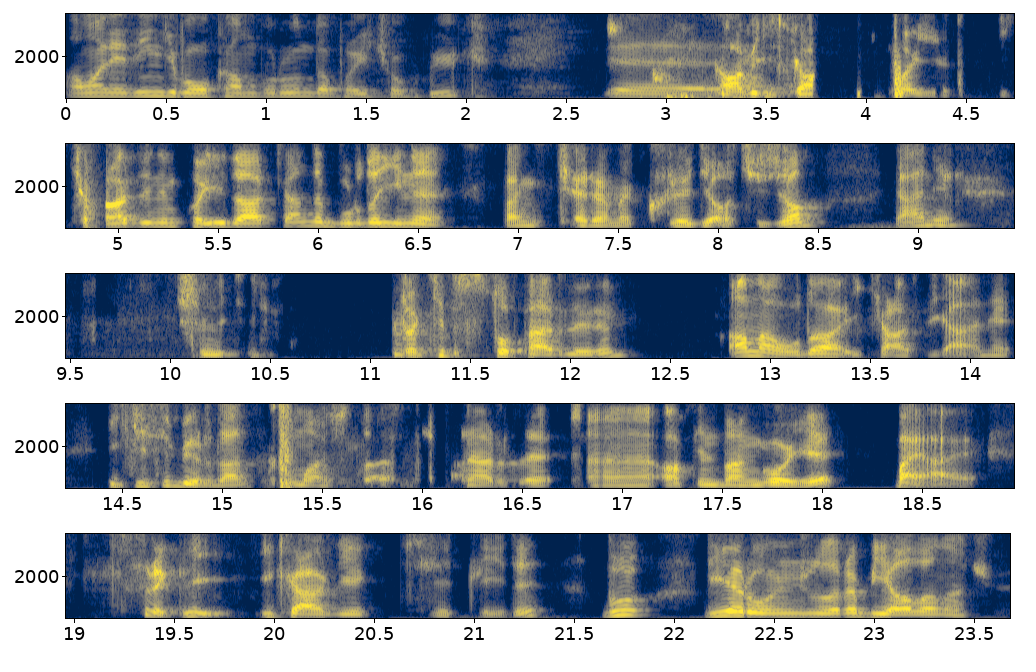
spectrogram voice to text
Ama dediğin gibi Okan Buruk'un da payı çok büyük. Ee, Abi payı. Icardi'nin payı derken de burada yine ben Kerem'e kredi açacağım. Yani şimdi rakip stoperlerin ana oda Icardi yani ikisi birden bu maçta nerede e, Apindangoye bayağı sürekli Icardi'ye kilitliydi. Bu diğer oyunculara bir alan açıyor.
